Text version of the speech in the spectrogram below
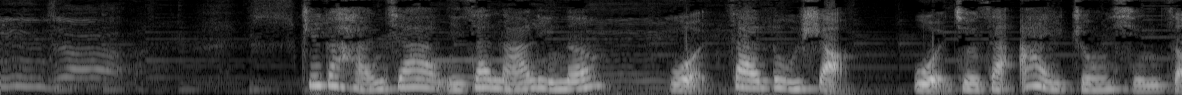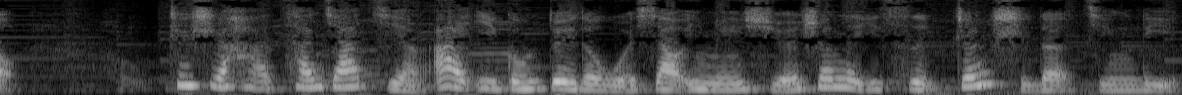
艺。这个寒假你在哪里呢？我在路上，我就在爱中行走。这是还参加简爱义工队的我校一名学生的一次真实的经历。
